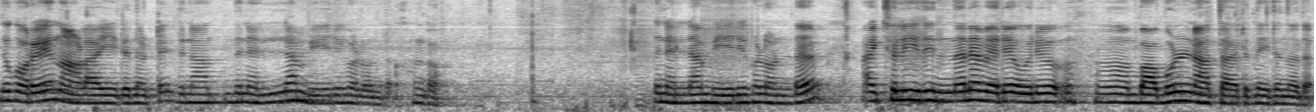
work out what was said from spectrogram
ഇത് കുറേ നാളായി ഇരുന്നിട്ട് ഇതിനകത്ത് ഇതിനെല്ലാം വേരുകളുണ്ട്. ഉണ്ടോ ഇതിനെല്ലാം വേരുകളുണ്ട്. ആക്ച്വലി ഇത് ഇന്നലെ വരെ ഒരു ബബിളിനകത്തായിരുന്നു ഇരുന്നത്.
